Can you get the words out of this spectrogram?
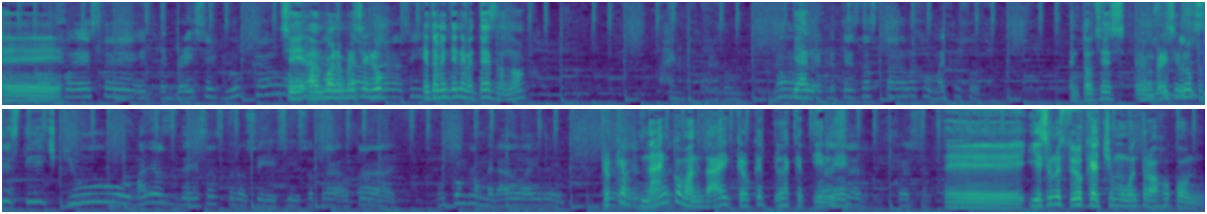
Eh, ¿No fue este Embracer Group, creo? sí, ah, bueno, Embracer Group, rara que también tiene Bethesda, ¿no? Ay, no me acuerdo. No, Ya- eh, Bethesda está bajo Microsoft. Entonces, No Embracer no Group... sé si es THQ o varias de esas, pero sí, sí, es otra, otra, un conglomerado ahí de... Creo de que Namco. Bandai, creo que es la que tiene... Puede ser, puede ser. Eh, y es un estudio que ha hecho muy buen trabajo con,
